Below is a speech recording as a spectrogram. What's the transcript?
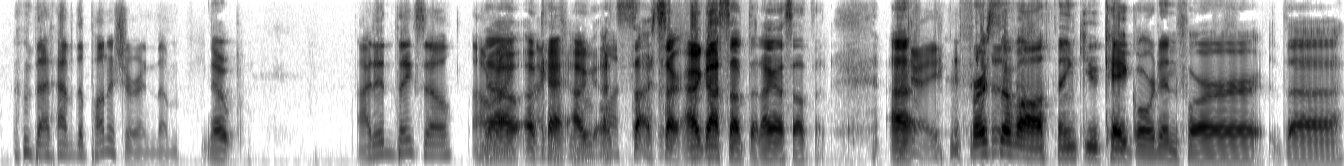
that have the Punisher in them? Nope. I didn't think so. All no. right, okay. I, I, so- sorry. I got something. I got something. Uh, okay. First of all, thank you, Kay Gordon, for the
